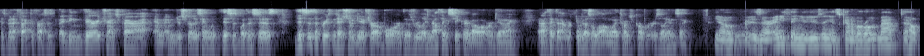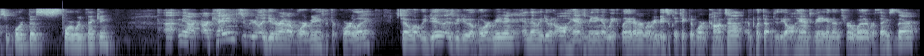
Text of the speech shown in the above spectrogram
has been effective for us is by being very transparent and, and just really saying, look, this is what this is. This is the presentation we gave to our board. There's really nothing secret about what we're doing. And I think that really goes a long way towards corporate resiliency. You know, is there anything you're using as kind of a roadmap to help support this forward thinking? Uh, I mean, our, our cadence, we really do it around our board meetings, which are quarterly. So what we do is we do a board meeting and then we do an all hands meeting a week later where we basically take the board content and put that into the all hands meeting and then throw whatever things there.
